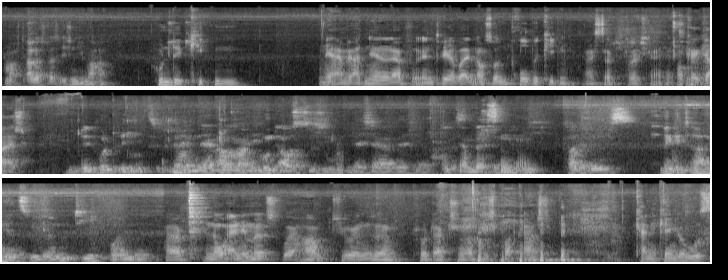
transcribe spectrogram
Macht alles, was ich nicht mache. Hunde kicken. Ja, wir hatten ja vor den Dreharbeiten auch so ein Probekicken. Heißt das, soll ich gar nicht erzählen. guys. Um den Hund richtig zu Ja, auch mal den Hund auszusuchen. Welcher, welcher liegt am besten? Und, Gerade wenn es Vegetarier zu ihren Tierfreunde. uh, no animals were harmed during the production of this podcast. Keine Kängurus.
